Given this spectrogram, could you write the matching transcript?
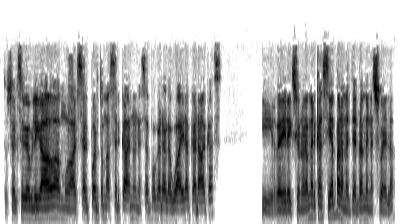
Entonces él se vio obligado a mudarse al puerto más cercano, en esa época era La Guaira, Caracas, y redireccionó la mercancía para meterla en Venezuela.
